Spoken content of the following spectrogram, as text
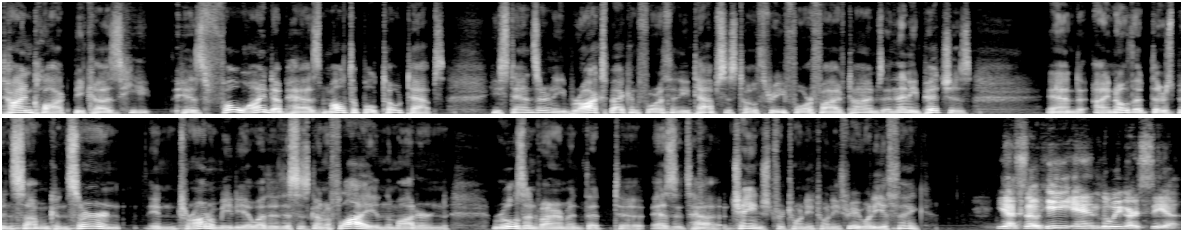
time clock because he his full windup has multiple toe taps. He stands there and he rocks back and forth and he taps his toe three, four, five times and then he pitches. And I know that there's been some concern in Toronto media whether this is going to fly in the modern rules environment that uh, as it's ha- changed for 2023. What do you think? Yeah, so he and Luis Garcia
